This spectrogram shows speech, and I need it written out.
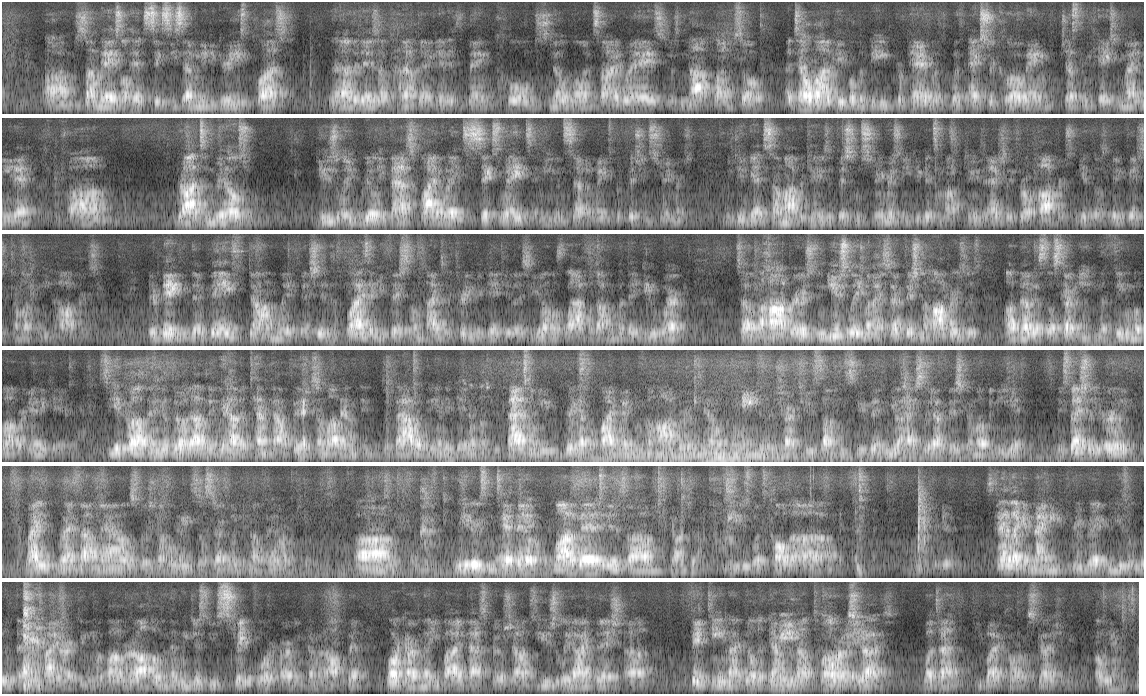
Um, some days I'll hit 60, 70 degrees plus, and then other days I've come out there and it has been cold, snow blowing sideways, just not fun. So I tell a lot of people to be prepared with, with extra clothing, just in case you might need it. Um, rods and reels, usually really fast five weights, six weights, and even seven weights for fishing streamers. We do get some opportunities to fish some streamers, and you do get some opportunities to actually throw hoppers and get those big fish to come up and eat hoppers. They're big, they're big, dumb lake fish. The flies that you fish sometimes are pretty ridiculous. You almost laugh about them, but they do work. So the hoppers, and usually when I start fishing the hoppers is, I'll notice they'll start eating the thingamabobber indicator. So you go out there and you throw it out there and you have a ten pound fish Next come up down. and devour the indicator. That's when you bring up a five weight with a hopper, you know, paint or chartreuse, something stupid, and you'll actually have fish come up and eat it. Especially early, right, right about now, those first couple of weeks, I'll start looking up for them. Um, leaders and tippet, a lot of it is, um, gotcha. we use what's called, uh, forget, it's kind of like a ninety degree rig, we use a loop that we tie our thingamabobber off of, and then we just use straight fluorocarbon coming off of it. Fluorocarbon that you buy at Bass Pro Shops, usually I fish, uh, fifteen, and I build it You down to about twelve or Colorado eight. Skies? What's that? You buy a Colorado Skies, you mean? Oh, yeah.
